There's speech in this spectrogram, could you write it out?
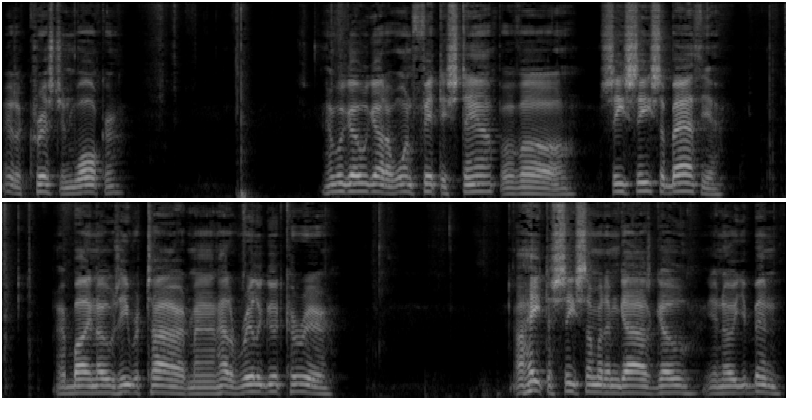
There's a Christian Walker. Here we go. We got a 150 stamp of uh, CC Sabathia. Everybody knows he retired, man. Had a really good career. I hate to see some of them guys go. You know, you've been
